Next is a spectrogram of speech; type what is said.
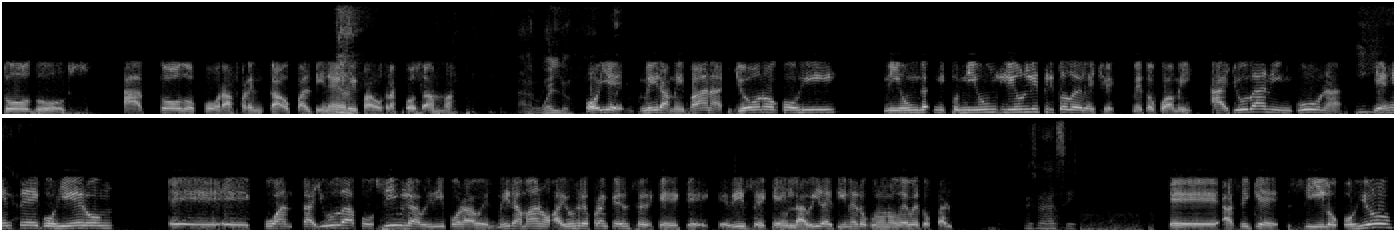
todos, a todos por afrentados para el dinero y para otras cosas más. De acuerdo. Oye, mira, mi pana, yo no cogí ni un, ni, ni un ni un litrito de leche, me tocó a mí. Ayuda ninguna. Y hay gente que cogieron eh, eh, cuanta ayuda posible a vivir por haber. Mira, mano, hay un refrán que, se- que, que, que dice que en la vida hay dinero que uno no debe tocar. Eso es así. Eh, así que si lo cogió,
